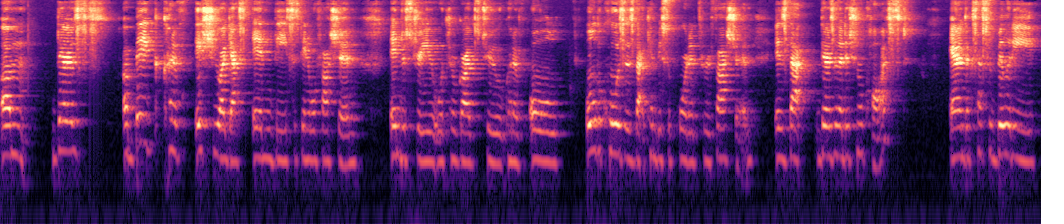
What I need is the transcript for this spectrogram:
um, there's a big kind of issue, I guess, in the sustainable fashion industry with regards to kind of all all the causes that can be supported through fashion is that there's an additional cost and accessibility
